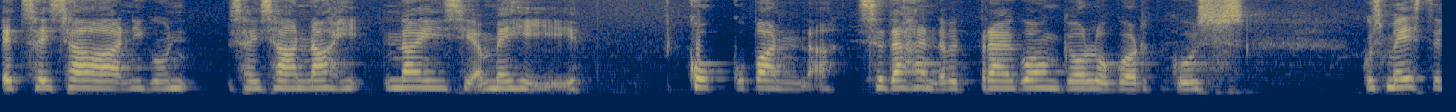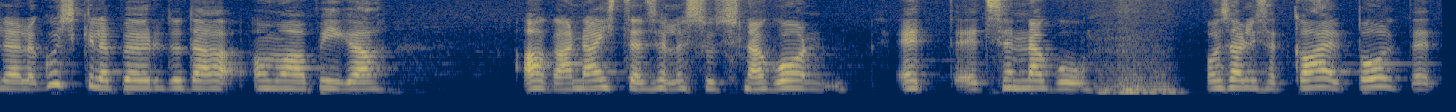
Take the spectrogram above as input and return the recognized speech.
et sa ei saa nagu, sa ei saa nahi, naisi ja mehi kokku panna. see tähendab, et praegu ongi olukord, kus, kus meestel ei ole kuskile pöörduda oma abiga. aga naistel selles suhtes nagu on, et, et see on nagu osaliselt kahelt poolt, et,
